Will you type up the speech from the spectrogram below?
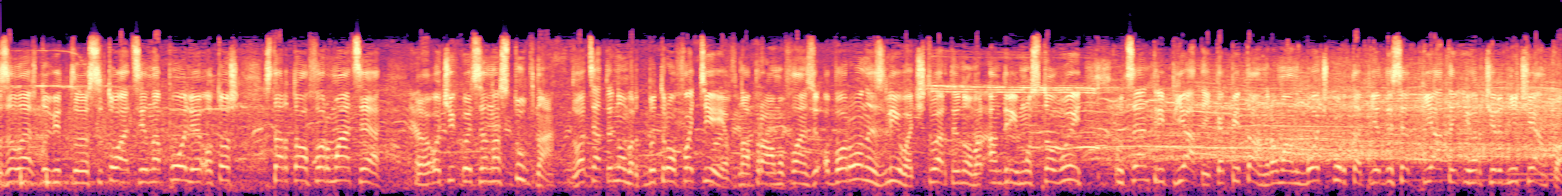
залежно від е, ситуації на полі. Отож, стартова формація е, очікується наступна. 20-й номер Дмитро Фатєєв на правому фланзі оборони. Зліва 4-й номер Андрій Мостовий. У центрі 5-й капітан Роман Бочкур та 55-й Ігор Чередніченко.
